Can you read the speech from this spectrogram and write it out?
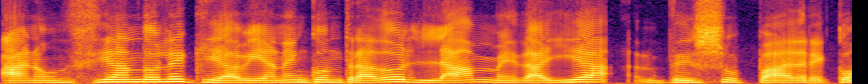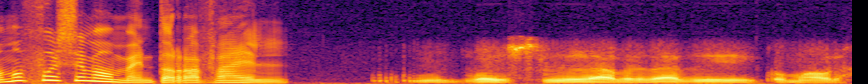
anunciándole que habían encontrado la medalla de su padre. ¿Cómo fue ese momento, Rafael? Pues la verdad de como ahora,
